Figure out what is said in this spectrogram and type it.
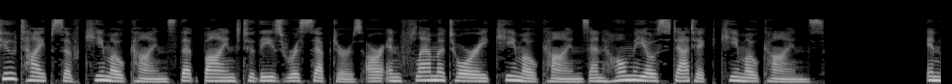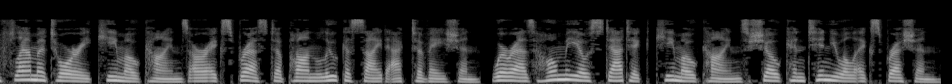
Two types of chemokines that bind to these receptors are inflammatory chemokines and homeostatic chemokines. Inflammatory chemokines are expressed upon leukocyte activation, whereas homeostatic chemokines show continual expression.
